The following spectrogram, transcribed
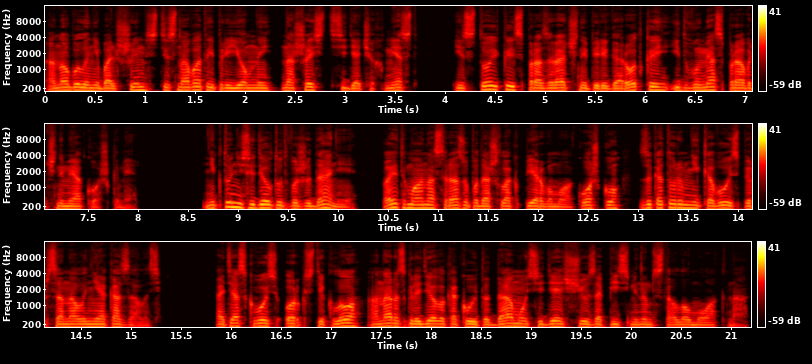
Оно было небольшим, с тесноватой приемной на шесть сидячих мест и стойкой с прозрачной перегородкой и двумя справочными окошками. Никто не сидел тут в ожидании, поэтому она сразу подошла к первому окошку, за которым никого из персонала не оказалось. Хотя сквозь оргстекло она разглядела какую-то даму, сидящую за письменным столом у окна.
